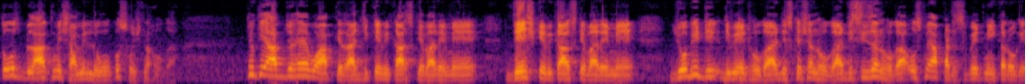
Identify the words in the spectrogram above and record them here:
تو اس بلاک میں شامل لوگوں کو سوچنا ہوگا۔ کیونکہ آپ جو ہے، وہ آپ کے راجیہ کے وکاس کے بارے میں، دیش کے وکاس کے بارے میں جو بھی ڈیبیٹ ہوگا ڈسکشن ہوگا ڈیسیزن ہوگا، اس میں آپ پارٹیسپیٹ نہیں کرو گے۔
